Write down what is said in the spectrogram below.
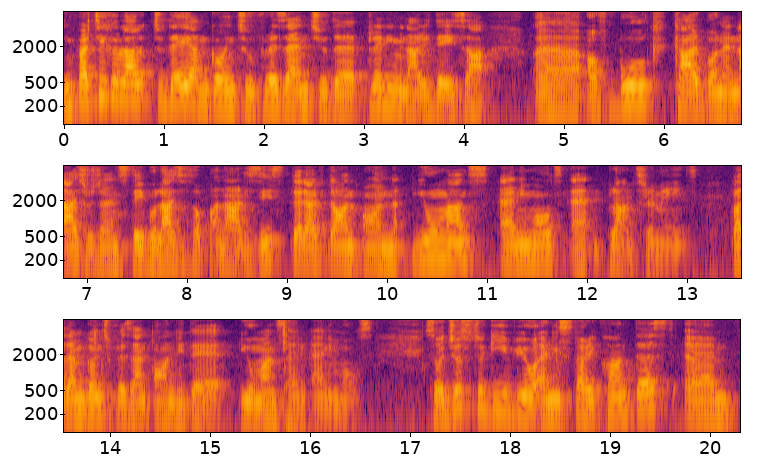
In particular, today I'm going to present you the preliminary data uh, of bulk, carbon, and nitrogen stable isotope analysis that I've done on humans, animals, and plant remains. But I'm going to present only the humans and animals. So just to give you an historic context, um,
